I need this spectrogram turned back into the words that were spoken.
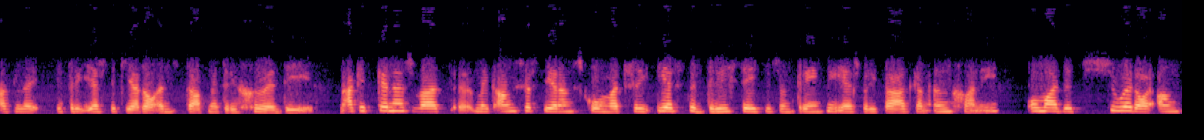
as hulle vir die eerste keer daar instap met 'n groot dier. Ek het kinders wat uh, met angsversteurings kom wat vir die eerste 3 sessies omtrent nie eers by die perd kan ingaan nie omdat dit so daai angs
